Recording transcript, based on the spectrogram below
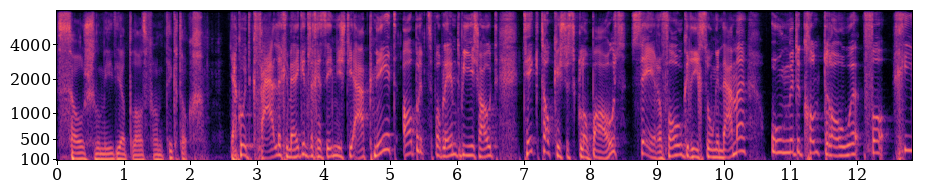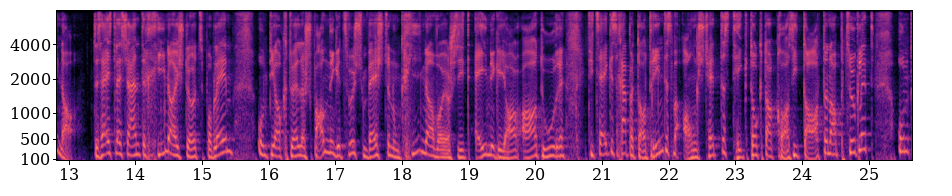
Social-Media-Plattform TikTok? Ja gut, gefährlich im eigentlichen Sinn ist die App nicht, aber das Problem dabei ist halt, TikTok ist ein globales, sehr erfolgreiches Unternehmen unter der Kontrolle von China. Das heißt letztendlich, China ist dort das Problem und die aktuellen Spannungen zwischen Westen und China, die ja schon seit einigen Jahren andauern, die zeigen sich eben da drin, dass man Angst hat, dass TikTok da quasi Daten abzügelt und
